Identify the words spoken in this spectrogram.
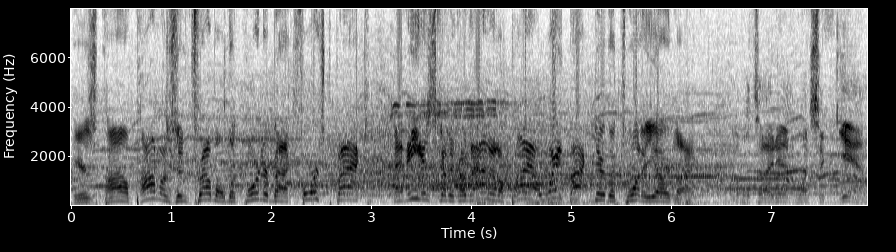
Here's Powell. Powell is in trouble. The cornerback forced back, and he is going to go down in a pile way back near the 20 yard line. Double tight end once again.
